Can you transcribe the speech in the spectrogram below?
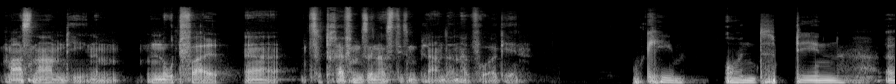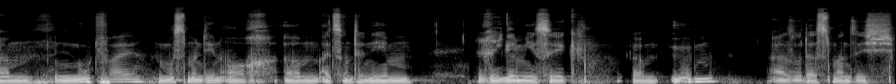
Maßnahmen, die in einem Notfall äh, zu treffen sind, aus diesem Plan dann hervorgehen. Okay. Und den ähm, Notfall muss man den auch ähm, als Unternehmen regelmäßig ähm, üben, also dass man sich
